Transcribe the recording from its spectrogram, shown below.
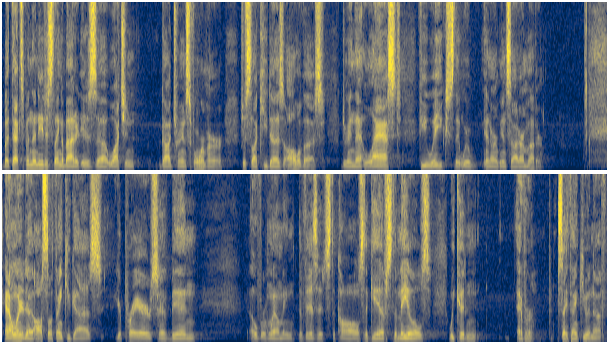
But that's been the neatest thing about it is uh, watching God transform her, just like He does all of us during that last few weeks that we're in our inside our mother. And I wanted to also thank you guys. Your prayers have been overwhelming the visits, the calls, the gifts, the meals. We couldn't ever say thank you enough.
